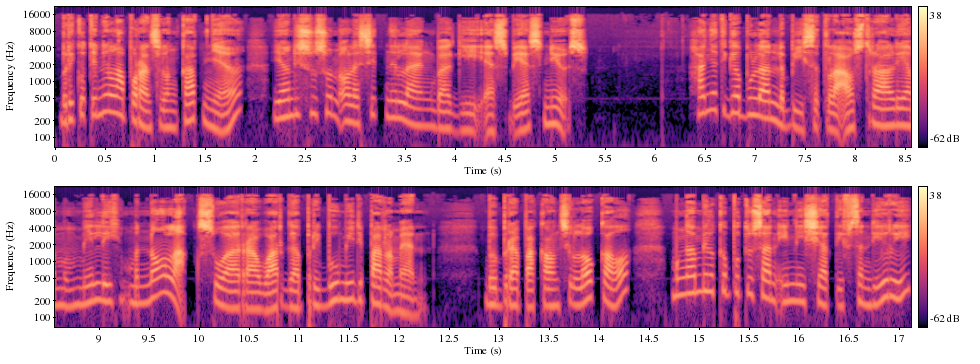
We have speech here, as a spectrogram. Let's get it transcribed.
Berikut ini laporan selengkapnya yang disusun oleh Sydney Lang bagi SBS News. Hanya tiga bulan lebih setelah Australia memilih menolak suara warga pribumi di parlemen, beberapa kaunsil lokal mengambil keputusan inisiatif sendiri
